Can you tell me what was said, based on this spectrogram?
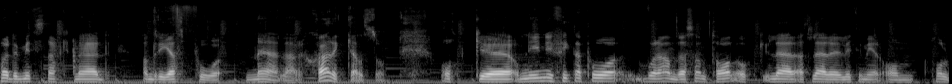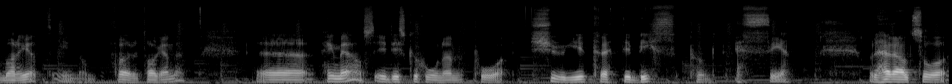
hörde mitt snack med Andreas på Mälarskärk alltså. Och eh, om ni är nyfikna på våra andra samtal och lär, att lära er lite mer om hållbarhet inom företagande. Eh, häng med oss i diskussionen på 2030bis.se. Och det här är alltså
